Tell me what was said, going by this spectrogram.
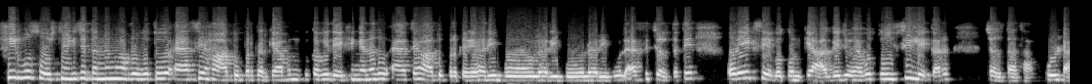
फिर वो सोचते हैं कि चैतन्य महाप्रभु तो ऐसे हाथ ऊपर करके, आप उनको कभी देखेंगे ना तो ऐसे हाथ ऊपर करके, हरी बोल हरी बोल हरी बोल, ऐसे चलते थे और एक सेवक उनके आगे जो है वो तुलसी लेकर चलता था, उल्टा।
